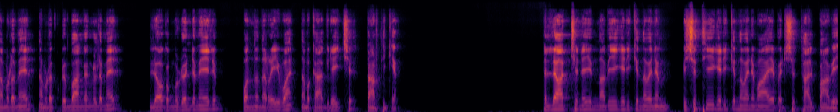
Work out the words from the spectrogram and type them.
നമ്മുടെ മേൽ നമ്മുടെ കുടുംബാംഗങ്ങളുടെ മേൽ ലോകം മുഴുവന്റെ മേലും വന്ന് നിറയുവാൻ നമുക്ക് ആഗ്രഹിച്ച് പ്രാർത്ഥിക്കാം. എല്ലാറ്റിനെയും നവീകരിക്കുന്നവനും വിശുദ്ധീകരിക്കുന്നവനുമായ പരിശുദ്ധാത്മാവെ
